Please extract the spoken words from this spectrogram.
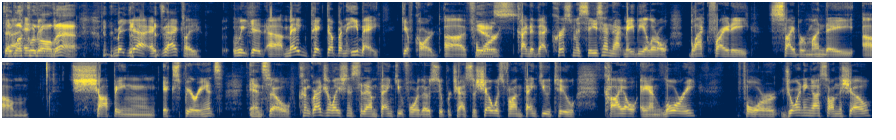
Good uh, luck and with Meg- all that. but yeah, exactly. We could. Uh, Meg picked up an eBay gift card uh, for Yes. kind of that Christmas season. That may be a little Black Friday, Cyber Monday um, shopping experience. And so, congratulations to them. Thank you for those super chats. The show was fun. Thank you to Kyle and Lori for joining us on the show.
